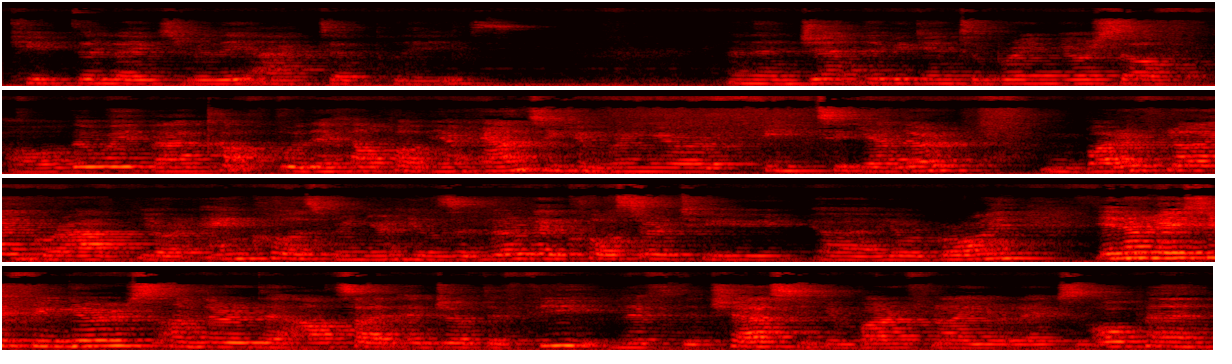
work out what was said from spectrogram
Keep the legs really active, please. And then gently begin to bring yourself all the way back up with the help of your hands. You can bring your feet together, butterfly, grab your ankles, bring your heels a little bit closer to uh, your groin. Interlace your fingers under the outside edge of the feet, lift the chest. You can butterfly your legs open.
